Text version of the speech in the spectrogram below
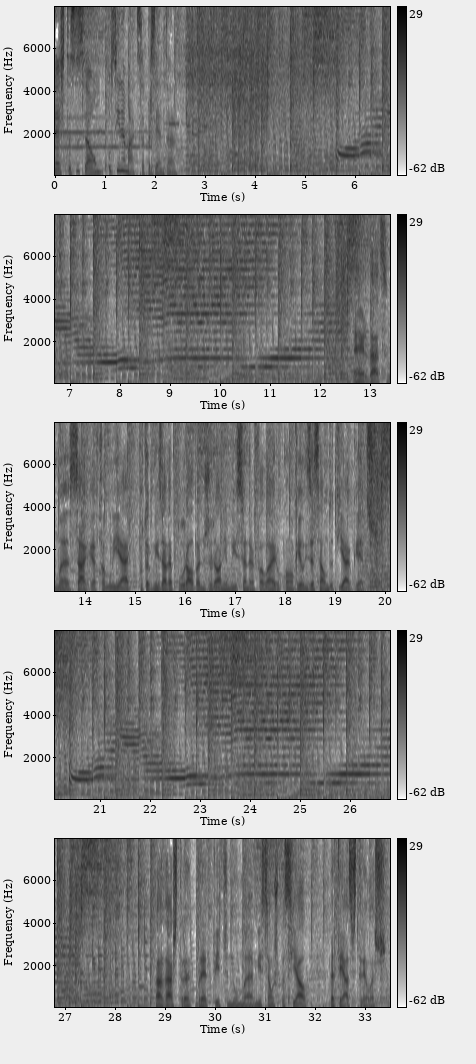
Nesta sessão, o Cinemax apresenta. A Herdade, uma saga familiar protagonizada por Albano Jerónimo e Sandra Faleiro, com realização de Tiago Guedes. Adastra, Brad Pitt, numa missão espacial até às estrelas.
